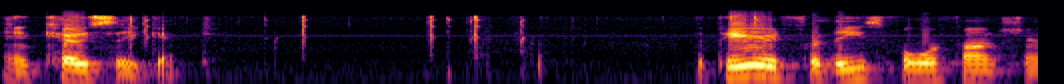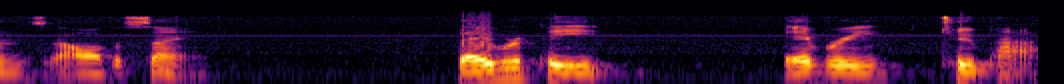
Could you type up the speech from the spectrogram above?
and cosecant. The period for these four functions are all the same. They repeat every 2 pi.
